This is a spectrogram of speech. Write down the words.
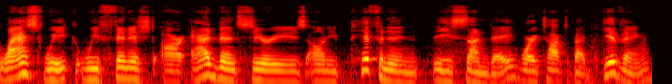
Last week, we finished our Advent series on Epiphany Sunday, where I talked about giving.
